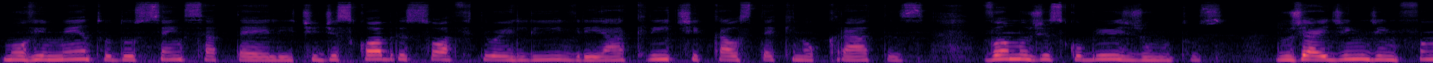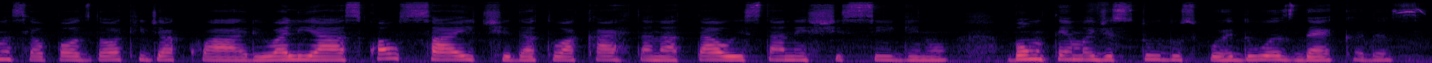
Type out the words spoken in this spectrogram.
Movimento do Sem Satélite. Descobre o software livre, a crítica aos tecnocratas. Vamos descobrir juntos do jardim de infância ao pós-doc de aquário. Aliás, qual site da tua carta natal está neste signo? Bom tema de estudos por duas décadas.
